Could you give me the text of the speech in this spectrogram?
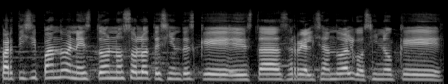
participando en esto no solo te sientes que estás realizando algo, sino que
